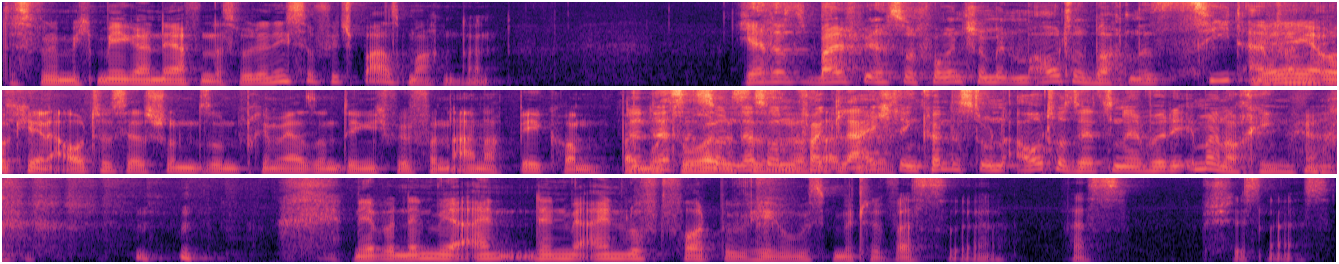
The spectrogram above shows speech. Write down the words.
Das würde mich mega nerven. Das würde nicht so viel Spaß machen dann. Ja, das Beispiel hast du vorhin schon mit dem Auto gebracht und es zieht Ja, einfach ja, ja, okay. Ein Auto ist ja schon so ein primär so ein Ding, ich will von A nach B kommen. Beim das ist so, Motorrad das ist so ein Vergleich, anderes. den könntest du in ein Auto setzen, der würde immer noch hinken. Nee, aber nenn mir ein, nenn mir ein Luftfortbewegungsmittel, was, äh, was beschissener ist.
